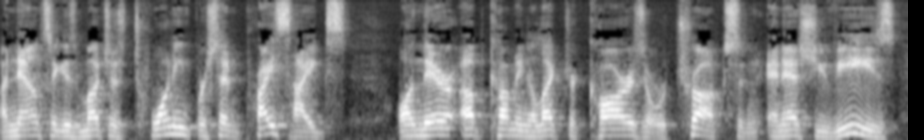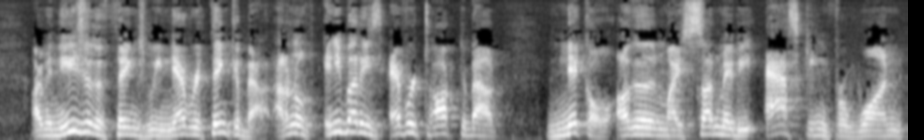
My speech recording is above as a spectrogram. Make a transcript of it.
announcing as much as 20% price hikes on their upcoming electric cars or trucks and, and SUVs. I mean, these are the things we never think about. I don't know if anybody's ever talked about nickel other than my son maybe asking for one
